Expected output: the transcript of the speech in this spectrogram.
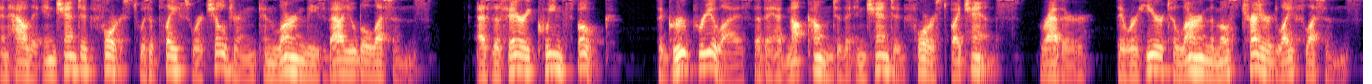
and how the enchanted forest was a place where children can learn these valuable lessons. As the fairy queen spoke, the group realized that they had not come to the enchanted forest by chance. Rather, they were here to learn the most treasured life lessons.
